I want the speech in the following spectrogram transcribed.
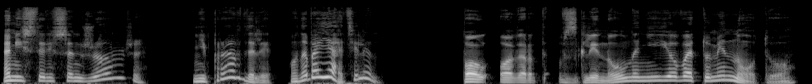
о мистере Сент-Джордже? Не правда ли? Он обаятелен. Пол Оверт взглянул на нее в эту минуту.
